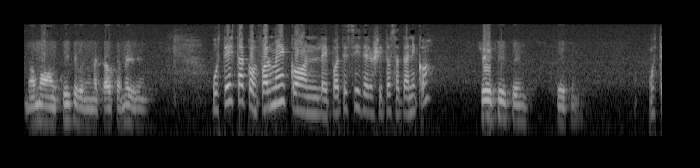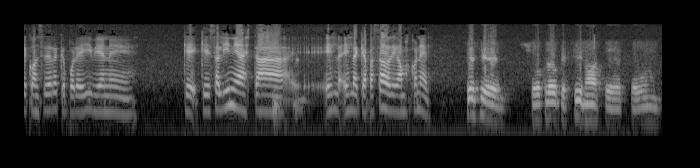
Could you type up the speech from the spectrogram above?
vamos a un juicio con una causa media. ¿Usted está conforme con la hipótesis del rito satánico? Sí, sí, sí. sí, ¿Usted considera que por ahí viene, que, que esa línea está, es la, es la que ha pasado, digamos, con él? Sí, sí, yo creo que sí, ¿no? Este, según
